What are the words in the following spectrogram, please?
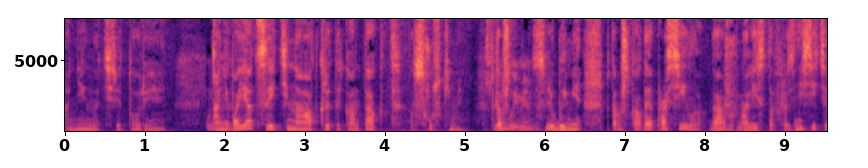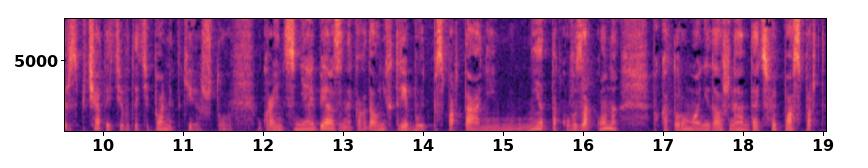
они на территории они боятся идти на открытый контакт с русскими. С любыми. Что, с любыми. Потому что когда я просила да, журналистов, разнесите, распечатайте вот эти памятки, что украинцы не обязаны, когда у них требуют паспорта, они, нет такого закона, по которому они должны отдать свой паспорт.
